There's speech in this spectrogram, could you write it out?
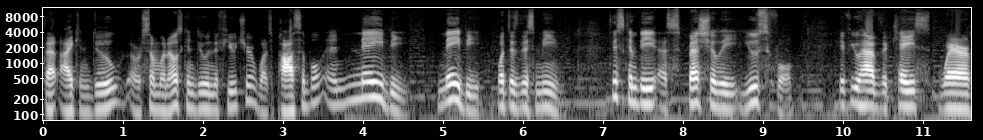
that I can do or someone else can do in the future, what's possible, and maybe, maybe, what does this mean? This can be especially useful if you have the case where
